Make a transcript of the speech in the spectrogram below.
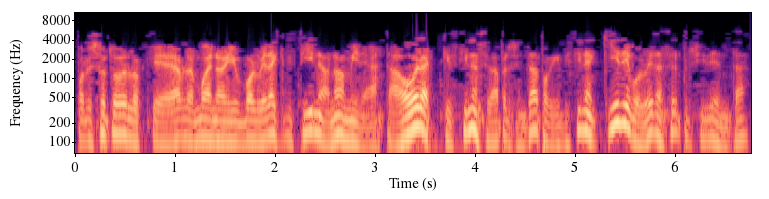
Por eso todos los que hablan, bueno, ¿y volverá Cristina o no? Mira, hasta ahora Cristina se va a presentar porque Cristina quiere volver a ser presidenta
